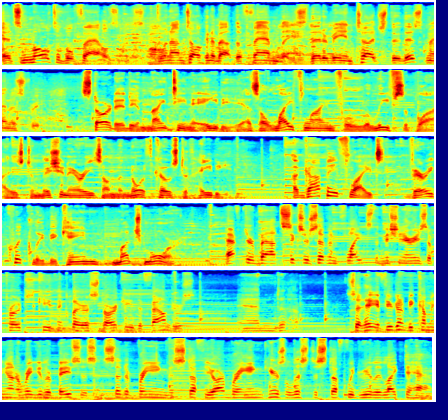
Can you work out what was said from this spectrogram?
it's multiple thousands when I'm talking about the families that are being touched through this ministry. Started in 1980 as a lifeline for relief supplies to missionaries on the north coast of Haiti, Agape Flights very quickly became much more. After about six or seven flights, the missionaries approached Keith and Clara Starkey, the founders, and uh, said, hey, if you're going to be coming on a regular basis, instead of bringing the stuff you are bringing, here's a list of stuff we'd really like to have.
